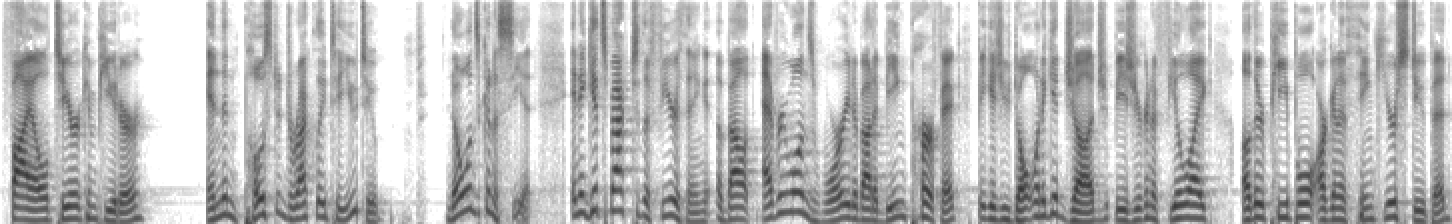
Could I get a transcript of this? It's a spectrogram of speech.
file to your computer, and then post it directly to YouTube. No one's going to see it. And it gets back to the fear thing about everyone's worried about it being perfect because you don't want to get judged, because you're going to feel like other people are going to think you're stupid.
